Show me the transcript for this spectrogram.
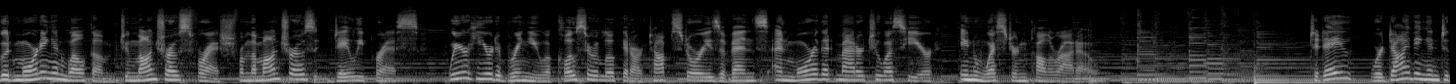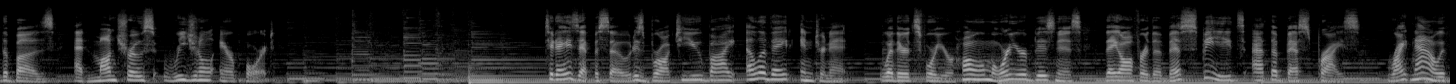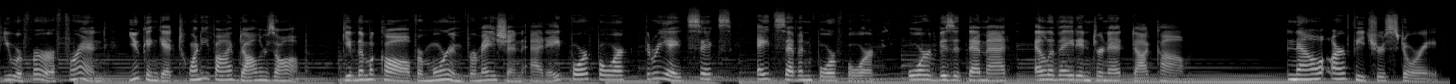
Good morning and welcome to Montrose Fresh from the Montrose Daily Press. We're here to bring you a closer look at our top stories, events, and more that matter to us here in Western Colorado. Today, we're diving into the buzz at Montrose Regional Airport. Today's episode is brought to you by Elevate Internet. Whether it's for your home or your business, they offer the best speeds at the best price. Right now, if you refer a friend, you can get $25 off. Give them a call for more information at 844 386 8744 or visit them at elevateinternet.com. Now, our feature story.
